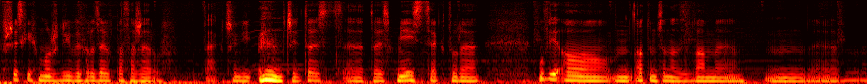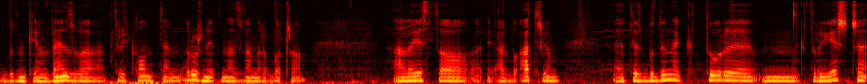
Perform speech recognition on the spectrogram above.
wszystkich możliwych rodzajów pasażerów. Tak, czyli, czyli to, jest, to jest miejsce, które mówię o, mm, o tym, co nazywamy mm, budynkiem węzła, trójkątem, różnie to nazywamy roboczo, ale jest to, albo atrium, To jest budynek, który, mm, który jeszcze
